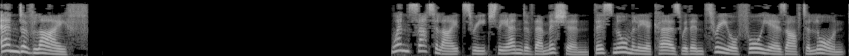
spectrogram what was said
End of life. When satellites reach the end of their mission this normally occurs within three or four years after launch,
